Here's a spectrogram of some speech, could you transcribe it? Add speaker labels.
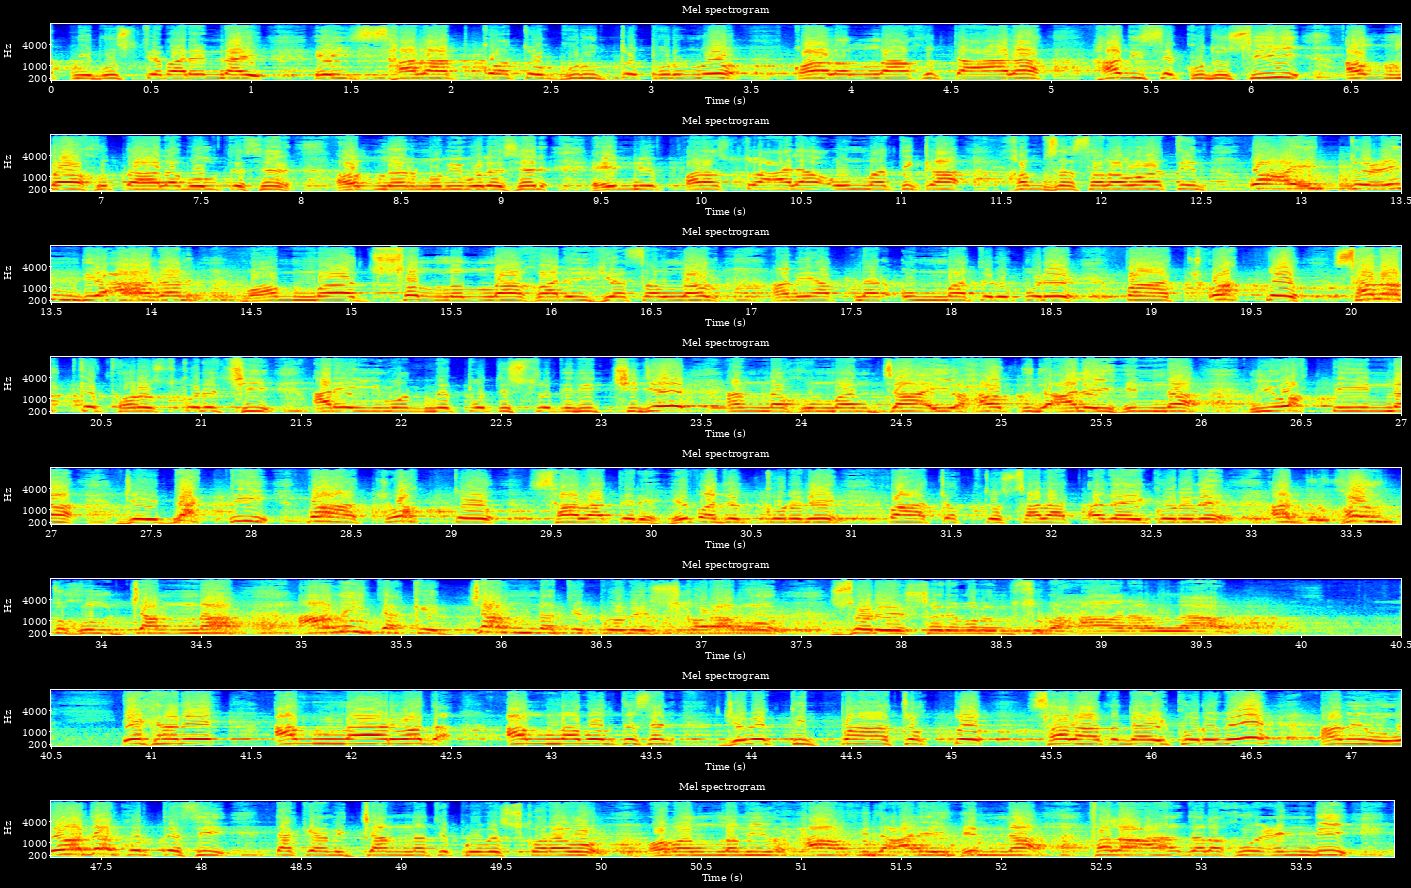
Speaker 1: আপনি বুঝতে পারেন নাই, এই সালাদ কত গুরুত্বপূর্ণ। আমি আপনার উম্মাতের উপরে পাঁচ ওয়াক্ত সালাদকে ফরজ করেছি, আর এই মর্মে প্রতিশ্রুতি দিচ্ছি যে আন্নাকুম মান যে ব্যক্তি পাঁচ ওয়াক্ত সালাদ সালাতের হেফাজত করবে, পাঁচ অক্ত সালাত আদায় করবে। আর আদখলতুহুল জান্না আমি তাকে জান্নাতে প্রবেশ করাবো। জোরে সরে বলুন, সুবহানাল্লাহ। এখানে আল্লাহর ওয়াদা। আল্লাহ বলতেছেন, যে ব্যক্তি পাঁচ অক্ত সালাত আদায় করবে, আমি ওয়াদা করতেছি, তাকে আমি জান্নাতে প্রবেশ করাবো।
